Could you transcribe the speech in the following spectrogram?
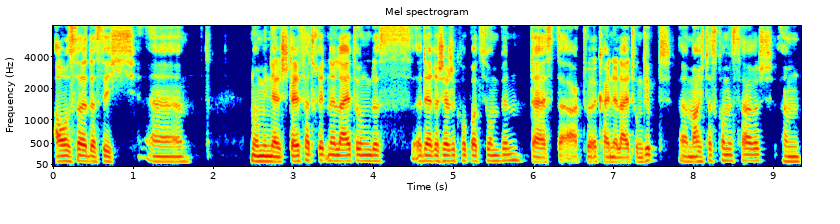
außer dass ich äh, nominell stellvertretende Leitung des, äh, der Recherchekooperation bin. Da es da aktuell keine Leitung gibt, äh, mache ich das kommissarisch. Ähm,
